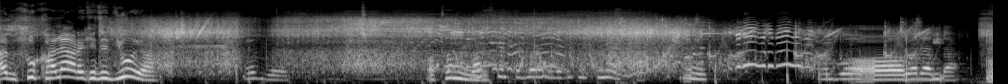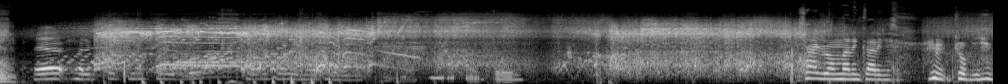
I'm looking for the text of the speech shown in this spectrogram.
Abi şu kale hareket ediyor ya. Evet. Böyle yapıyor. Evet. Bu, Aa, bu arada her hareket kendisi Doğru. Sadece onların hareketi. Çok iyi.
